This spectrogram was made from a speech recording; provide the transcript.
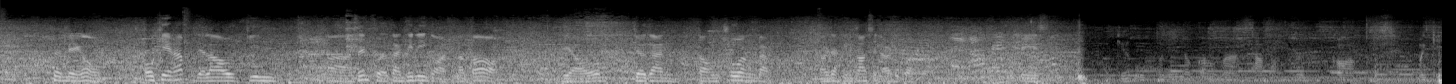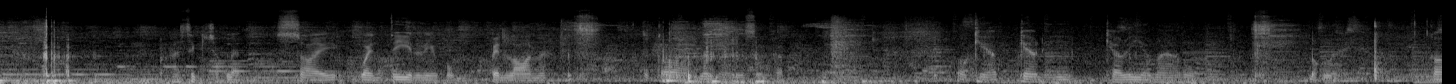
ๆนั่นเองครับผมโอเคครับ เดี๋ยวเรากิน เส้นเฝอกันที่นี่ก่อน แล้วก็เดี๋ยวเจอกันตอนช่วงแบบหลังจากกินข้าวเสร็จแล้วดีกว่า Peace โอเคครับผมตอนนี้เราก็มาสามผมก็มากินคลาสสิกช็อกโกแลตซอยเวนตี้นั่นเองผมเป็นร้อนนะแล้วก็นั่งอ่านหนังสือครับ โอเคครับ แก้วนี้แคลอรี่เยอะมากครับผมบอกเลย ก็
